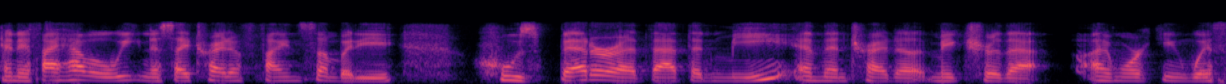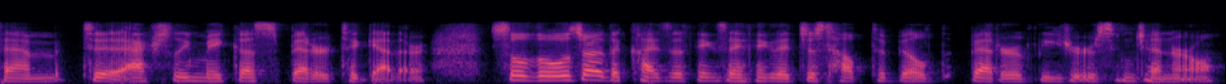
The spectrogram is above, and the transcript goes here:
And if I have a weakness, I try to find somebody who's better at that than me and then try to make sure that I'm working with them to actually make us better together. So those are the kinds of things I think that just help to build better leaders in general.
